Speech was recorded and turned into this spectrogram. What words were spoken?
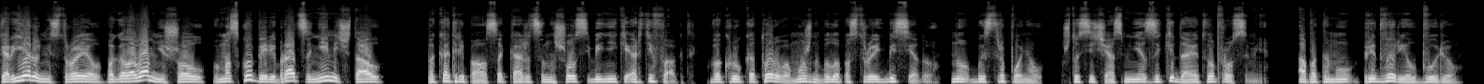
Карьеру не строил, по головам не шел, в Москву перебраться не мечтал. Пока трепался, кажется, нашел себе некий артефакт, вокруг которого можно было построить беседу, но быстро понял, что сейчас меня закидают вопросами, а потому предварил бурю.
